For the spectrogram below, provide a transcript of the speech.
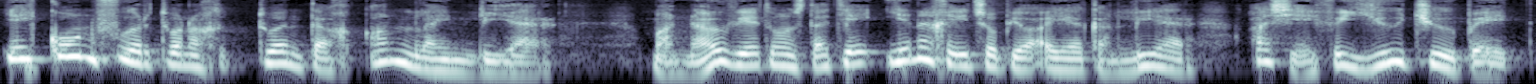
Jy kon voor 2020 aanlyn leer, maar nou weet ons dat jy enigiets op jou eie kan leer as jy vir YouTube het.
